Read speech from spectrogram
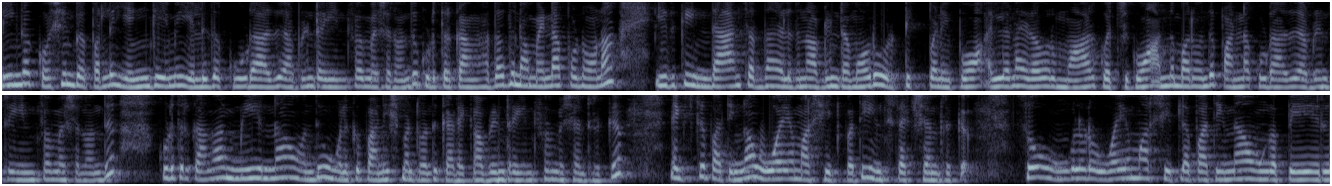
நீங்கள் கொஷின் பேப்பரில் எங்கேயுமே எழுதக்கூடாது அப்படின்ற இன்ஃபர்மேஷன் வந்து கொடுத்துருக்காங்க. அதாவது நம்ம என்ன பண்ணுவோம்னா இதுக்கு இந்த ஆன்சர் தான் எழுதணும் அப்படின்ற மாதிரி ஒரு டிக் பண்ணிப்போம். இல்லைனா ஏதாவது ஒரு மார்க் வச்சுக்குவோம். அந்த மாதிரி வந்து பண்ணக்கூடாது அப்படின்ற இன்ஃபர்மேஷன் வந்து கொடுத்துருக்காங்க. மீறினா வந்து உங்களுக்கு பனிஷ்மெண்ட் வந்து கிடைக்கும் அப்படின்ற இன்ஃபர்மேஷன் இருக்குது நெக்ஸ்ட்டு பார்த்தீங்கன்னா ஓஎம்ஆர் ஷீட் பற்றி இன்ஸ்ட்ரக்ஷன் இருக்குது ஸோ உங்களோட ஓஎம்ஆர் ஷீட்டில் பார்த்தீங்கன்னா உங்கள் பேர்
